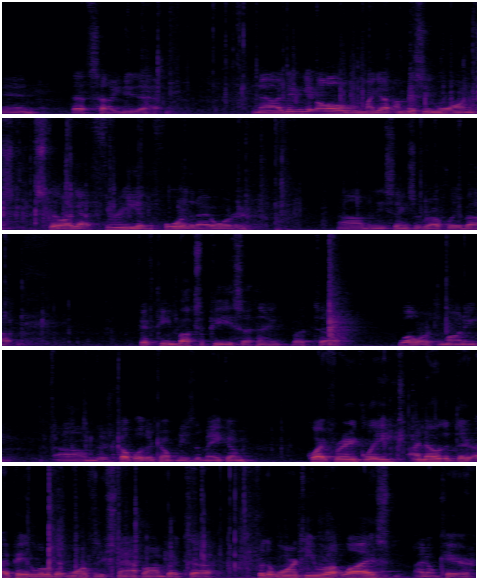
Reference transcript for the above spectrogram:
and that's how you do that. Now I didn't get all of them. I got I'm missing one still. I got three of the four that I ordered, um, and these things are roughly about 15 bucks a piece, I think, but uh, well worth the money. Um, there's a couple other companies that make them. Quite frankly, I know that I paid a little bit more for the Snap-on, but uh, for the warranty wi- wise, I don't care.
